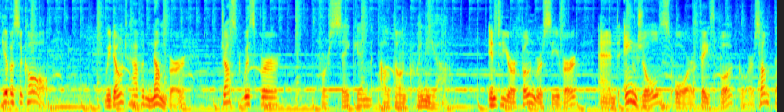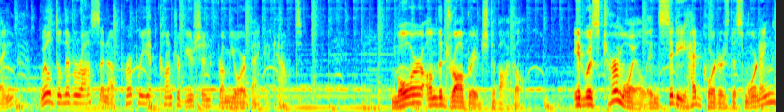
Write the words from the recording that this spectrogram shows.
Give us a call. We don't have a number, just whisper Forsaken Algonquinia into your phone receiver, and Angels or Facebook or something will deliver us an appropriate contribution from your bank account. More on the drawbridge debacle. It was turmoil in city headquarters this morning.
